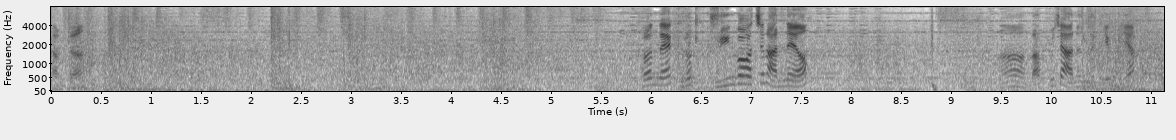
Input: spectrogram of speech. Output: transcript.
잠깐. 그렇네. 그렇게 구린 것 같진 않네요. 아, 나쁘지 않은 느낌이야.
